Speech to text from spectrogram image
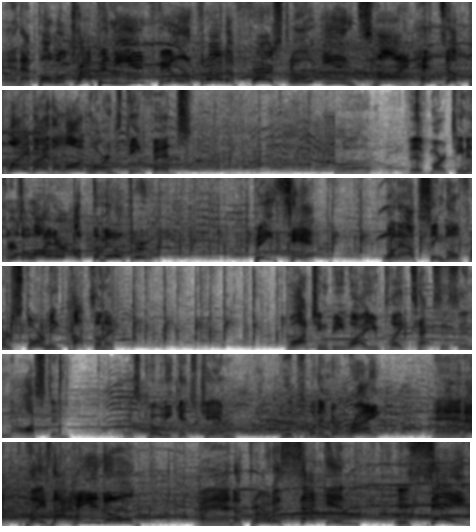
and that ball will drop in the infield. A throw to first, oh, in time. Heads up play by the Longhorns defense. Uh, Viv Martinez. There's a liner up the middle through. Base hit. One out single for Stormy Kotzelnick. Watching BYU play Texas in Austin as Cody gets jammed. Bloops one into right, and that play is not handled. And a throw to second is safe.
